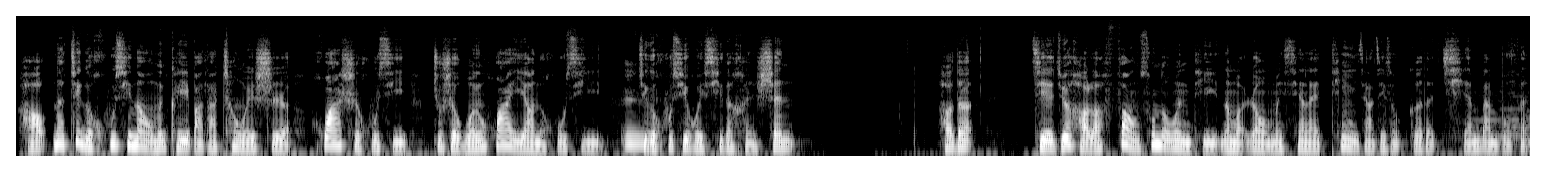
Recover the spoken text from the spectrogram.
好，那这个呼吸呢，我们可以把它称为是花式呼吸，就是闻花一样的呼吸。嗯，这个呼吸会吸得很深。好的，解决好了放松的问题，那么让我们先来听一下这首歌的前半部分。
